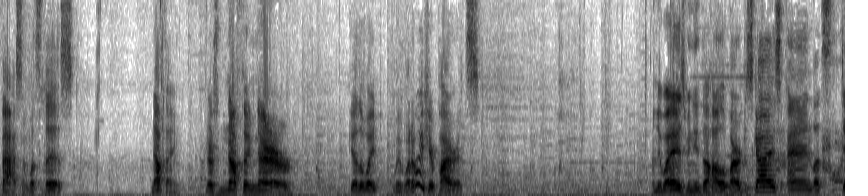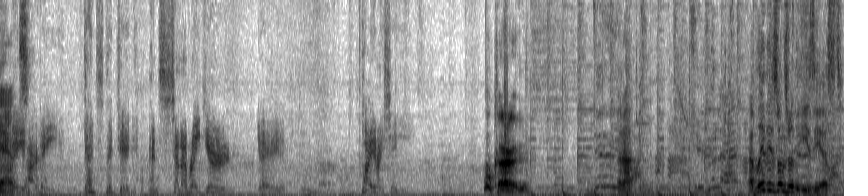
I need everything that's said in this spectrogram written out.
fast. And what's this? Nothing. There's nothing there. Get out of the way. Wait, why do I hear pirates? Anyways, we need the Hollow Pirate disguise, and let's Ahoy, dance. Dance the jig and celebrate your uh, piracy. Okay. And I, I believe these ones are the easiest.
